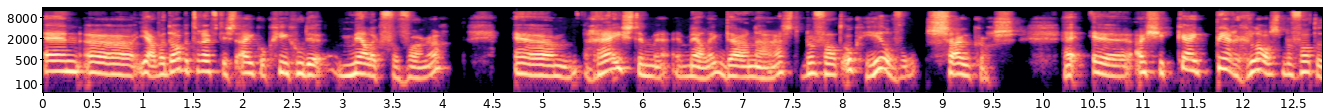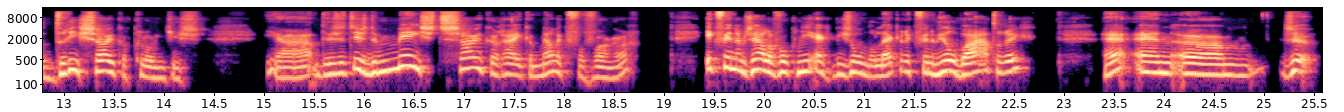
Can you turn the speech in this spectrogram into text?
En uh, ja, wat dat betreft is het eigenlijk ook geen goede melkvervanger. Um, rijstemelk daarnaast bevat ook heel veel suikers. uh, als je kijkt per glas bevat het drie suikerklontjes. Ja, dus het is de meest suikerrijke melkvervanger. Ik vind hem zelf ook niet echt bijzonder lekker. Ik vind hem heel waterig. Hè? En um, ze,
